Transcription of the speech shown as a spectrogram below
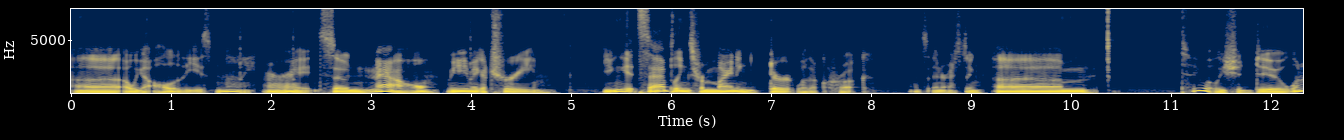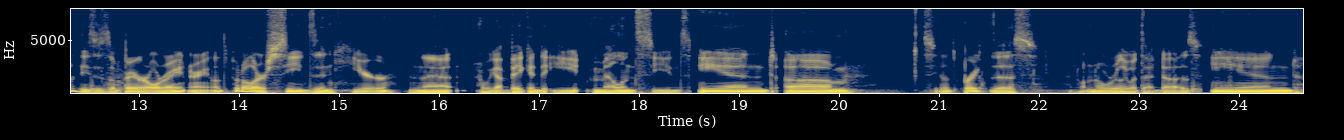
Uh, oh, we got all of these. Nice. All right. So now we need to make a tree. You can get saplings from mining dirt with a crook. That's interesting. Um, Tell you what we should do. One of these is a barrel, right? All right, let's put all our seeds in here. And that, oh, we got bacon to eat, melon seeds. And, um, see, let's break this. I don't know really what that does. And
